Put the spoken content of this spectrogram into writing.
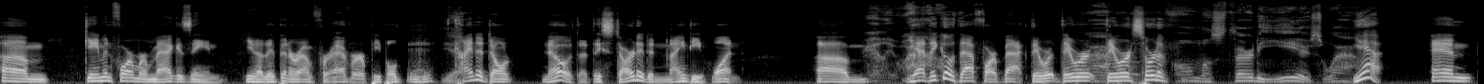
um, Game Informer magazine, you know, they've been around forever. People Yeah. kind of don't know that they started in '91. Um, Yeah, they go that far back. They were they were they were sort of Almost 30 years. Wow. yeah. And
